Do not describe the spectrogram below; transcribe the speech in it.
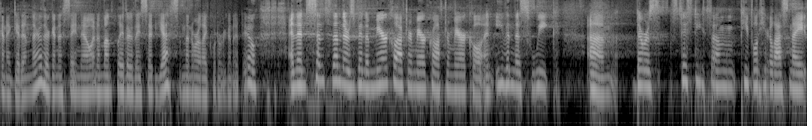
going to get in there. They're going to say no. And a month later, they said yes. And then we're like, what are we going to do? And then since then, there's been a miracle after miracle after miracle. And even this week, um, there was 50 some people here last night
